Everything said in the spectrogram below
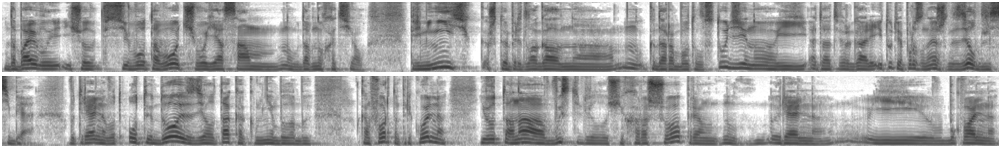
добавил еще всего того, чего я сам ну, давно хотел применить, что я предлагал, на, ну, когда работал в студии, но и это отвергали. И тут я просто, знаешь, сделал для себя. Вот реально вот от и до сделал так, как мне было бы комфортно, прикольно. И вот она выстрелила очень хорошо, прям, ну, реально. И буквально,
